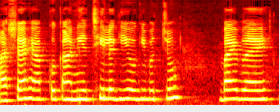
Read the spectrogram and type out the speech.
आशा है आपको कहानी अच्छी लगी होगी बच्चों। Bye bye.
